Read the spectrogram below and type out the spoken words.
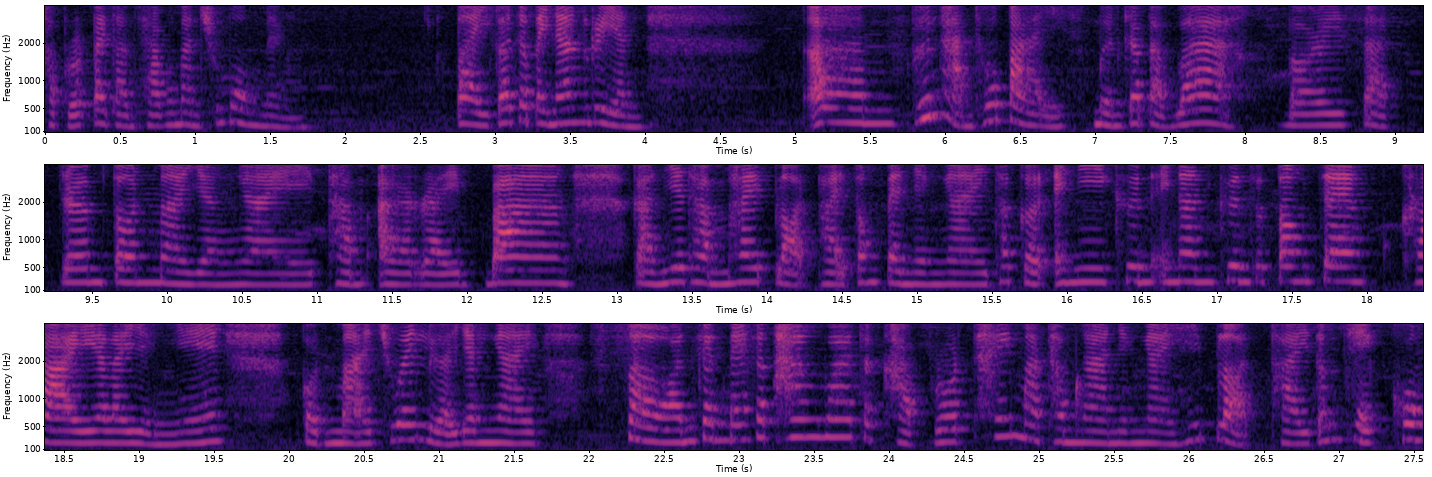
ขับรถไปตอนเช้าประมาณชั่วโมงหนึ่ง ไปก็จะไปนั่งเรียนพื้นฐานทั่วไปเหมือนกับแบบว่าบริษัท เริ่มต้นมายังไงทำอะไรบ้าง การที่จะทำให้ปลอดภัยต้องเป็นยังไง ถ้าเกิดไอ้นี่ขึ้นไอ้นั่นขึ้นจะต้องแจ้งใครอะไรอย่างนี้ กฎหมายช่วยเหลือยังไง สอนกันแม้กระทั่งว่าจะขับรถให้มาทำงานยังไงให้ปลอดภัยต้องเช็คโคง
